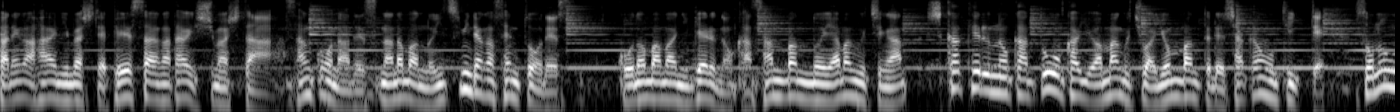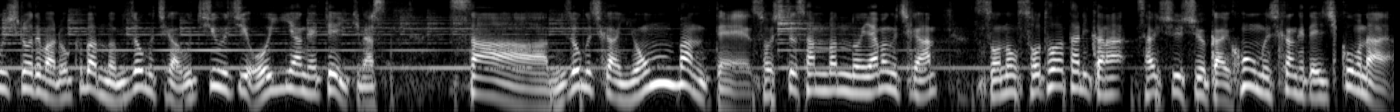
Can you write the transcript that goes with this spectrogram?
金が入りましてペーサーが退避しました。3コーナーです。7番の逸見田が先頭です。このまま逃げるのか。3番の山口が仕掛けるのかどうか山口は4番手で車間を切ってその後ろでは6番の溝口が内々追い上げていきます。さあ溝口が4番手。そして3番の山口がその外辺りから最終周回ホーム仕掛けて1コーナー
